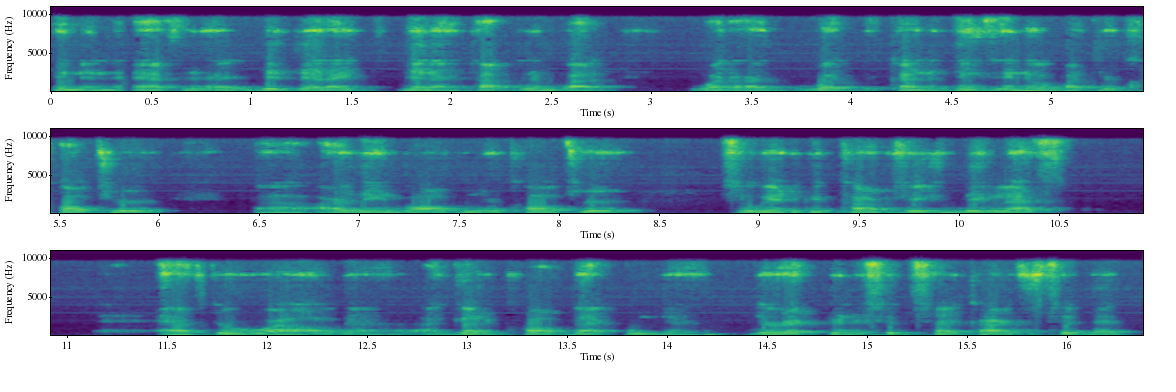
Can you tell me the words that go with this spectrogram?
And then after I did that, I then I talked to them about what are what kind of things they know about their culture. Uh, are they involved in their culture? So we had a good conversation. They left. After a while, I got a call back from the director, and I said the psychiatrist said that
